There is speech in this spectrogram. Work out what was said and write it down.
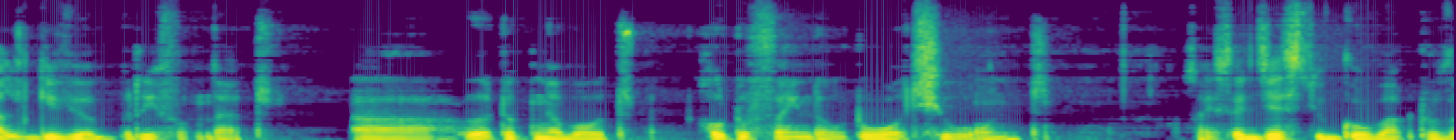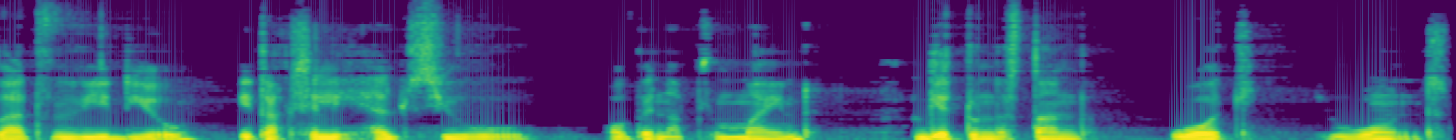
I'll give you a brief on that. Uh, we were talking about how to find out what you want. So I suggest you go back to that video. It actually helps you open up your mind get to understand what you want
